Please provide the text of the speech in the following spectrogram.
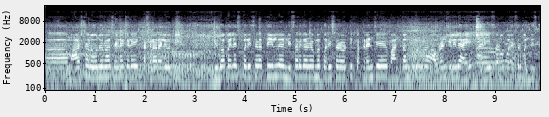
महाराष्ट्र नवनिर्माण सेनेकडे एक तक्रार आली होती. दिवा पॅलेस परिसरातील निसर्गरम्य परिसरावरती पत्र्यांचे बांधकाम करून आवरण केलेले आहे आणि सर्व परिसर बंदिस्त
